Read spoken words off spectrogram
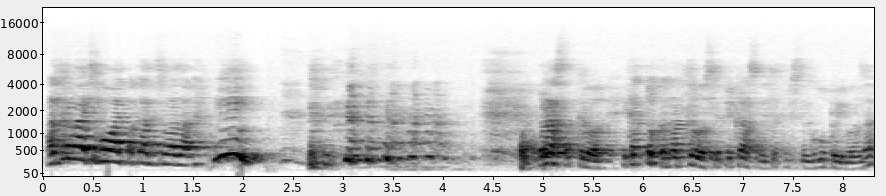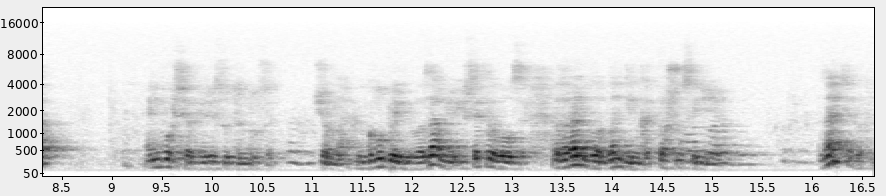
Открывайте бывает, показывайте глаза. Раз открыла. И как только она открыла свои прекрасные, соответственно, глупые глаза, они вовсе рисуют индусы. Черные. Голубые глаза, у нее и светлые волосы. Разорали была блондинка, прошлое сведения. Знаете об этом?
